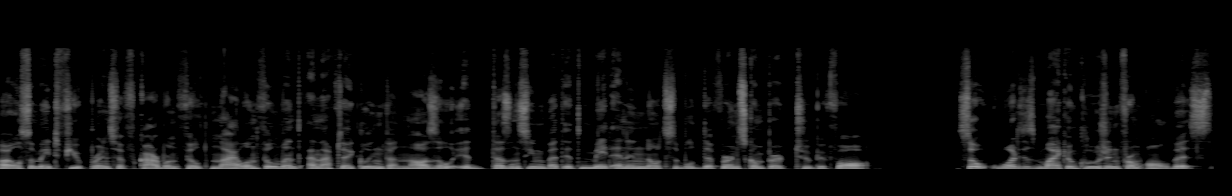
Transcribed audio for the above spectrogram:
I also made few prints with carbon filled nylon filament and after I cleaned the nozzle it doesn't seem that it made any noticeable difference compared to before. So what is my conclusion from all this?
